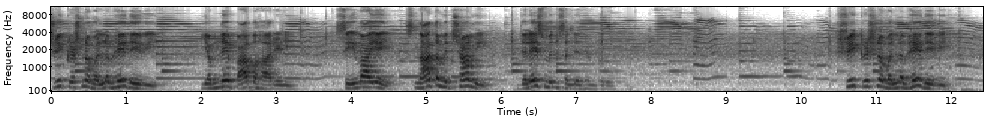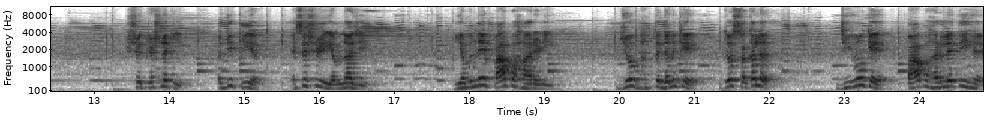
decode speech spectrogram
श्री कृष्ण वल्लभे देवी यमने पाप हारिणी सेवायै स्नातमिच्छामि, जलेस्मिन सन्निधिम कुरु। श्री कृष्ण वल्लभे देवी। श्री कृष्ण की अति प्रिय ऐसे श्री यमुना जी। यमुने पाप हारिणी जो भक्तजन के, जो सकल जीवों के पाप हर लेती है,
